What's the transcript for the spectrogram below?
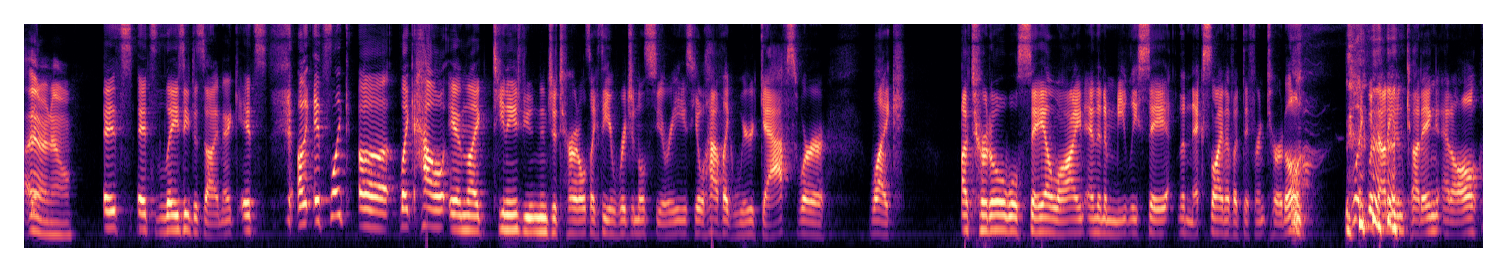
I don't know. It's it's lazy design. Like it's like it's like uh like how in like Teenage Mutant Ninja Turtles, like the original series, you'll have like weird gaffs where like a turtle will say a line and then immediately say the next line of a different turtle. like without even cutting at all.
